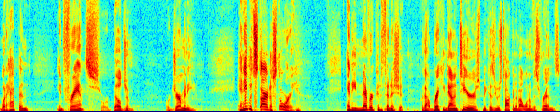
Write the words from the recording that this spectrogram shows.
what happened in France or Belgium or Germany. And he would start a story, and he never could finish it without breaking down in tears because he was talking about one of his friends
